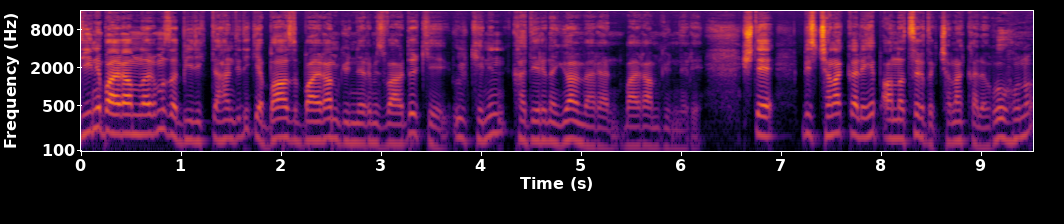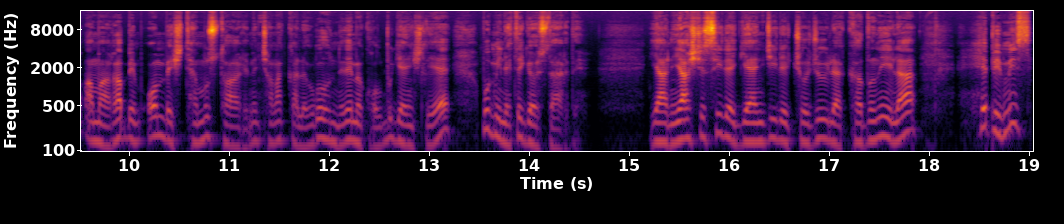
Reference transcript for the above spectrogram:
Dini bayramlarımızla birlikte hani dedik ya bazı bayram günlerimiz vardır ki ülkenin kaderine yön veren bayram günleri. İşte biz Çanakkale hep anlatırdık Çanakkale ruhunu ama Rabbim 15 Temmuz tarihini Çanakkale ruhunu ne demek ol bu gençliğe bu millete gösterdi. Yani yaşlısıyla, genciyle, çocuğuyla, kadınıyla hepimiz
